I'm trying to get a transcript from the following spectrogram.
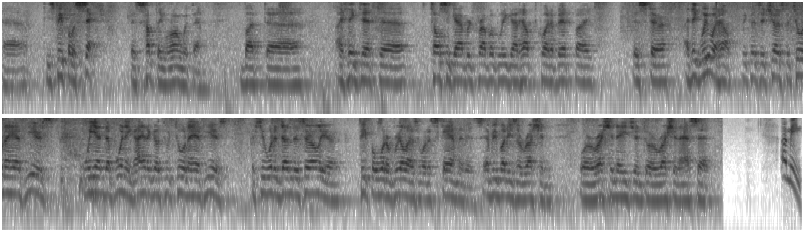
Uh, these people are sick. There's something wrong with them. But uh, I think that uh, Tulsi Gabbard probably got helped quite a bit by this stir. I think we were helped because it shows for two and a half years we end up winning. I had to go through two and a half years. If she would have done this earlier, people would have realized what a scam it is. Everybody's a Russian or a Russian agent or a Russian asset. I mean,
